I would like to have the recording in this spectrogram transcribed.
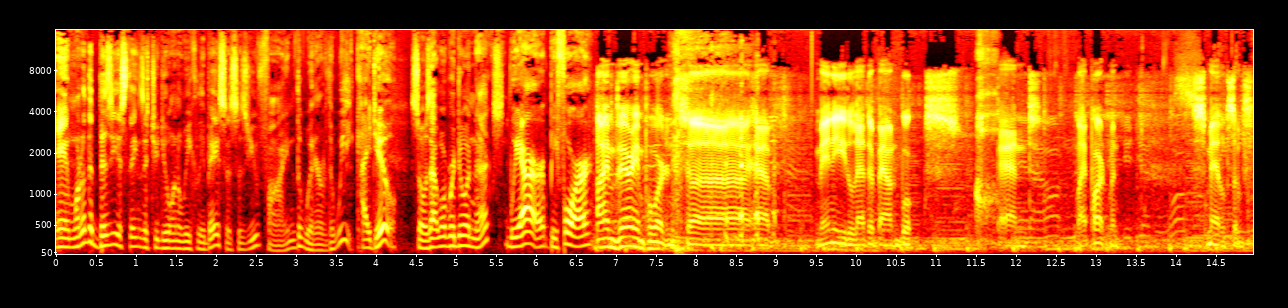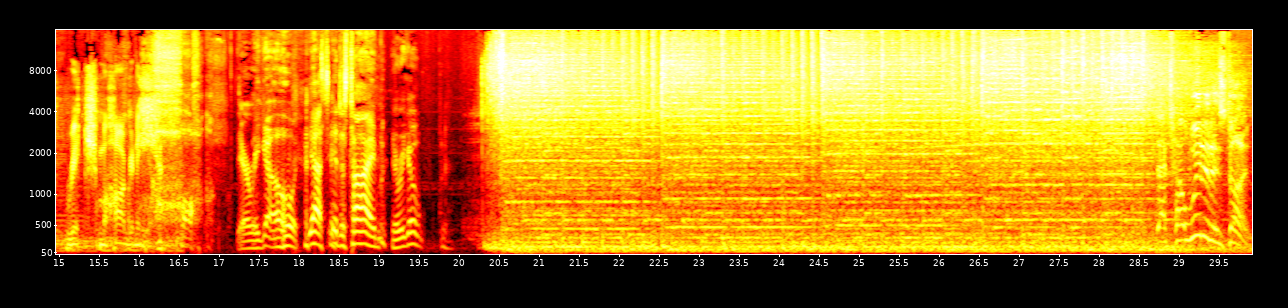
And one of the busiest things that you do on a weekly basis is you find the winner of the week. I do. so is that what we're doing next? We are before. I'm very important. Uh, I have many leather bound books, and my apartment smells of rich mahogany. There we go. Yes, it is time. Here we go. That's how winning is done.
